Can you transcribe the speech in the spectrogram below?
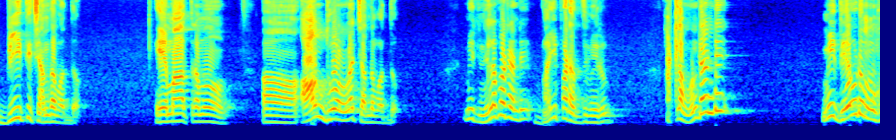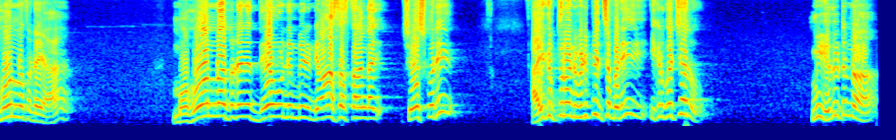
భీతి చెందవద్దు. ఏమాత్రము ఆందోళన చెందవద్దు. మీరు నిలబడండి భయపడద్దు మీరు. అట్లా ఉండండి. మీ దేవుడు మహోన్నతుడయా మహోన్నతుడైన దేవుడిని మీరు నివాస స్థలంగా చేసుకొని ఐగుప్తు నుండి విడిపించబడి ఇక్కడికి వచ్చారు. మీ ఎదుటన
